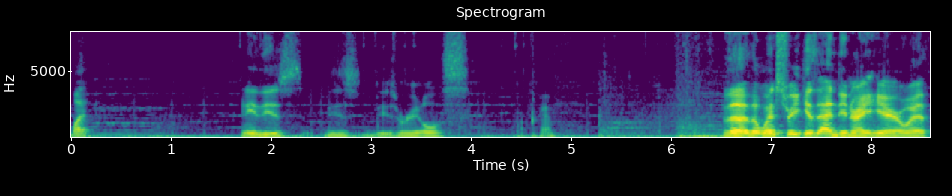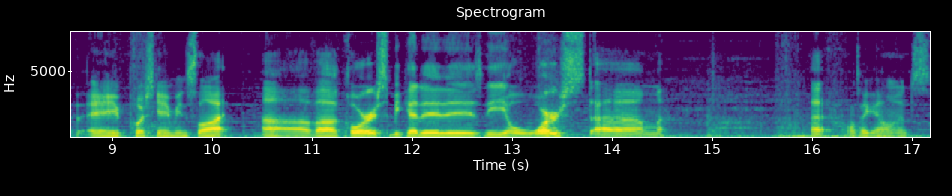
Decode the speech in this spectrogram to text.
What? We need these these these reels. Okay. The the win streak is ending right here with a push gaming slot. Of uh, course, because it is the worst um uh, I'll take elements.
